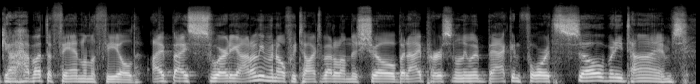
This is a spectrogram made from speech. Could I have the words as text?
God, how about the fan on the field? I, I swear to you, I don't even know if we talked about it on the show, but I personally went back and forth so many times.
